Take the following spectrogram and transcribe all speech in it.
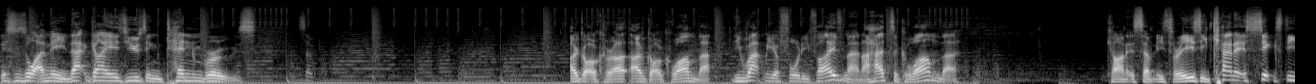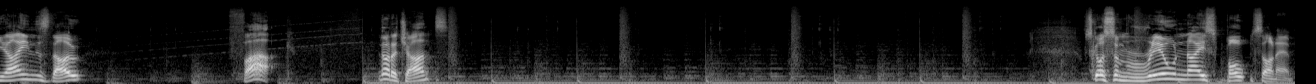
this is what I mean. That guy is using 10 brews. So I got a, I've got a Quam that. He whacked me a 45, man. I had to Quam there. Can't hit 73s. He can hit 69s, though. Fuck. Not a chance. It's got some real nice bolts on him.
